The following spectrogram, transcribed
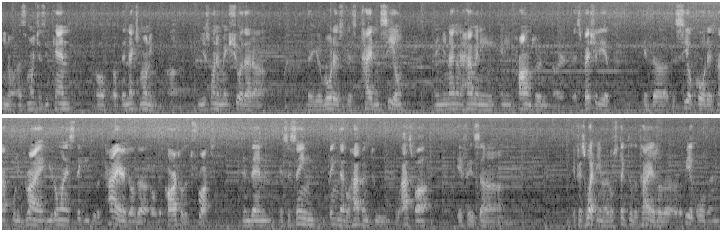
you know, as much as you can of, of the next morning. Uh, you just want to make sure that uh, that your road is, is tight and sealed and you're not going to have any any problems or, or especially if if the, the seal coat is not fully dry, you don't want it sticking to the tires of the of the cars or the trucks. And then it's the same thing that will happen to, to asphalt if it's uh, if it's wet. You know, it'll stick to the tires of the, of the vehicles and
